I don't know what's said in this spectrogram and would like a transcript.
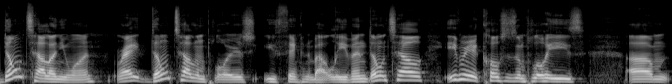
don't tell anyone, right? Don't tell employers you thinking about leaving. Don't tell even your closest employees um,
